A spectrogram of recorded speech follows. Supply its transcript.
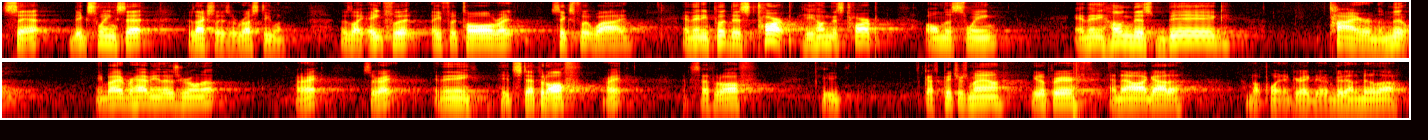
set, big swing set. It was actually it was a rusty one. It was like eight foot, eight foot tall, right? Six foot wide. And then he put this tarp, he hung this tarp on the swing. And then he hung this big tire in the middle. Anybody ever have any of those growing up? All right? So, right? And then he, he'd step it off, right? Step it off. He'd Got the pitcher's mound, get up there, and now I gotta, I'm not pointing at Greg there, I'm going down the middle aisle.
